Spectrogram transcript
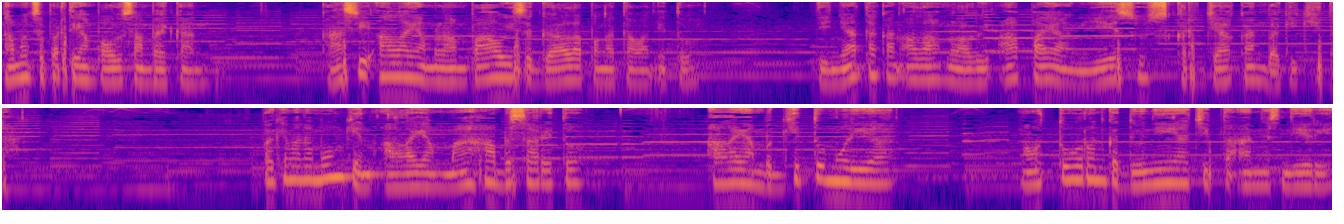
Namun seperti yang Paulus sampaikan, Kasih Allah yang melampaui segala pengetahuan itu dinyatakan Allah melalui apa yang Yesus kerjakan bagi kita. Bagaimana mungkin Allah yang maha besar itu, Allah yang begitu mulia, mau turun ke dunia ciptaannya sendiri,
